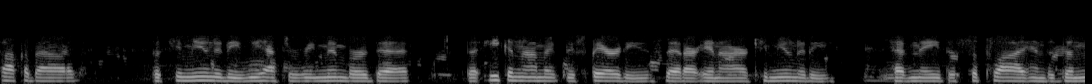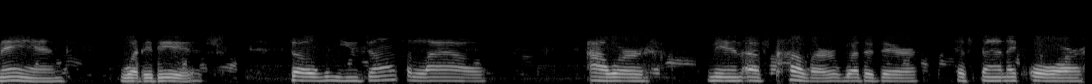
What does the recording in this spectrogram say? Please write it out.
talk about the community, we have to remember that the economic disparities that are in our community have made the supply and the demand what it is. So when you don't allow our men of color, whether they're Hispanic or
